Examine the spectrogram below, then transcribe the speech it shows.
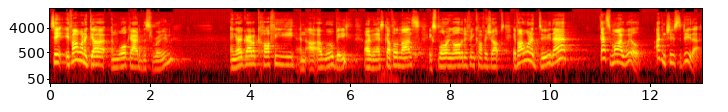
See, if I want to go and walk out of this room and go grab a coffee, and I, will be over the next couple of months exploring all the different coffee shops. If I want to do that, that's my will. I can choose to do that.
